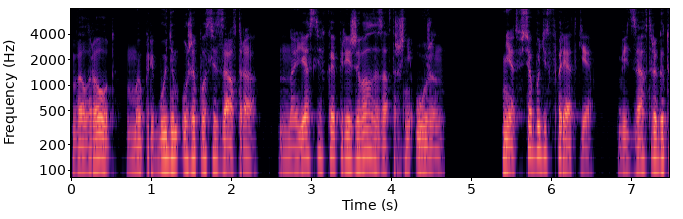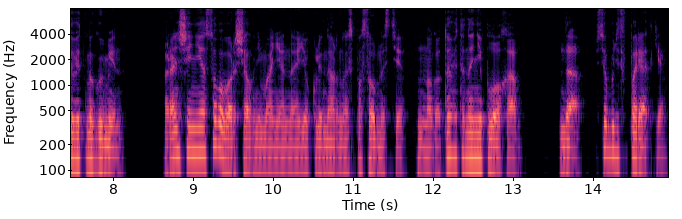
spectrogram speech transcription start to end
В Элроуд мы прибудем уже послезавтра, но я слегка переживал за завтрашний ужин. Нет, все будет в порядке, ведь завтра готовит Магумин. Раньше я не особо обращал внимание на ее кулинарные способности, но готовит она неплохо. Да, все будет в порядке.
